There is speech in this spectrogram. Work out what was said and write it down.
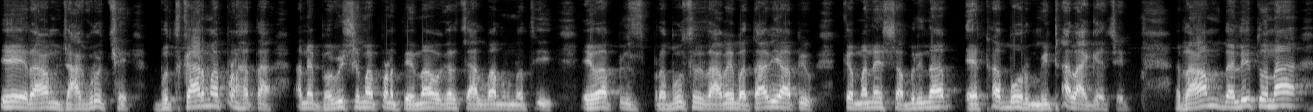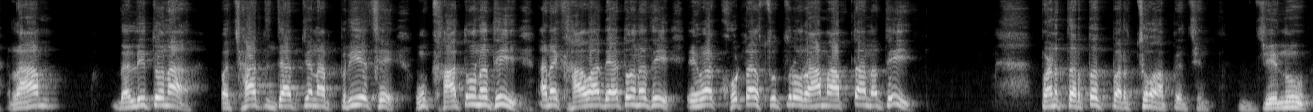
એ રામ જાગૃત છે. ભૂતકાળમાં પણ હતા અને ભવિષ્યમાં પણ તેના વગર ચાલવાનું નથી. એવા પ્રભુ શ્રી રામે બતાવી આપ્યું કે મને સબરીના એઠા બોર મીઠા લાગે છે. રામ દલિતોના રામ દલિતોના પછાત જાતિઓના પ્રિય છે. હું ખાતો નથી અને ખાવા દેતો નથી. એવા ખોટા સૂત્રો રામ આપતા નથી. પણ તરત જ પરચો આપે છે. જેનું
